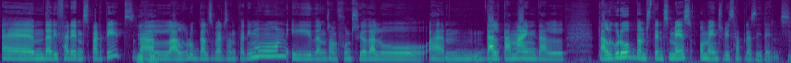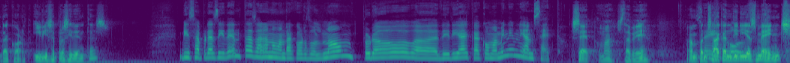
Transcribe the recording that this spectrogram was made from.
eh, de diferents partits, del uh -huh. el grup dels Verds en tenim un, i doncs, en funció de lo, eh, del tamany del, del grup doncs, tens més o menys vicepresidents. D'acord. I vicepresidentes? Vicepresidentes, ara no me'n recordo el nom, però eh, diria que com a mínim n'hi han set. Set, home, està bé. Em pensava sí, que en diries o... menys.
